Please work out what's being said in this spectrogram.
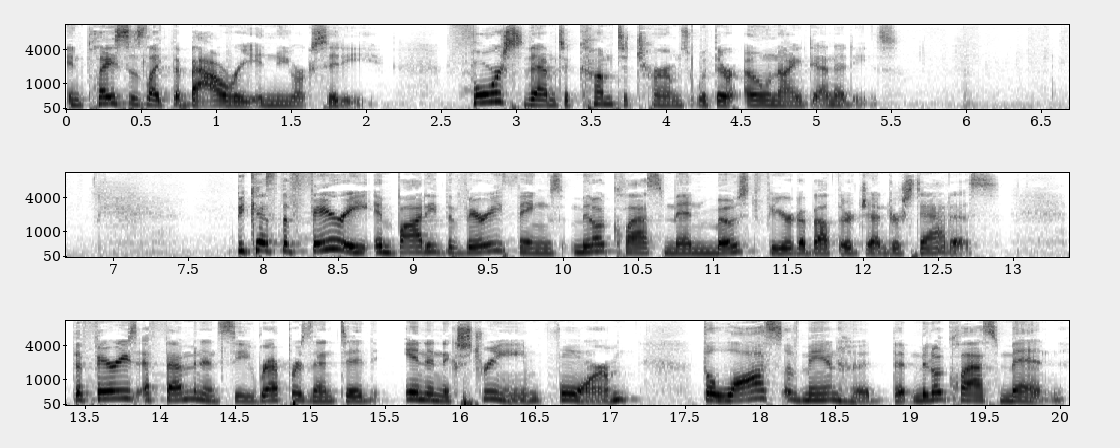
in places like the Bowery in New York City forced them to come to terms with their own identities because the fairy embodied the very things middle class men most feared about their gender status. The fairy's effeminacy represented, in an extreme form, the loss of manhood that middle class men,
